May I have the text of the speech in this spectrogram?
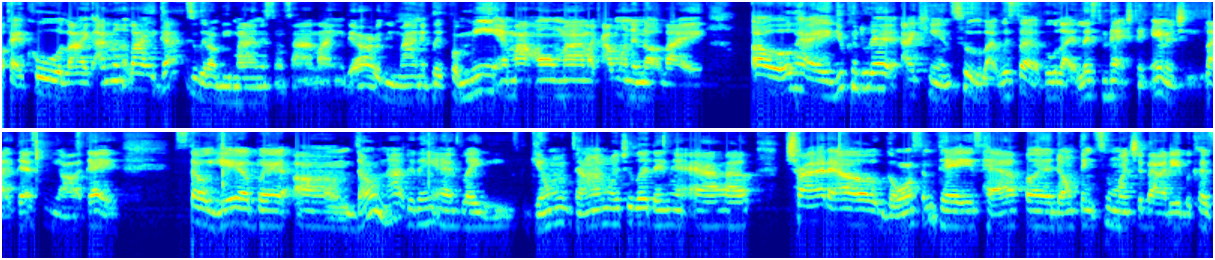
Okay, cool. Like I know, like guys really don't be minding sometimes. Like they don't really minding, but for me and my own mind, like I want to know, like. Oh, okay, you can do that. I can too. Like, what's up, boo? Like, let's match the energy. Like, that's me all day. So yeah, but um, don't knock the dating apps, ladies. Get on down with your little dating app. Try it out. Go on some dates. Have fun. Don't think too much about it because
